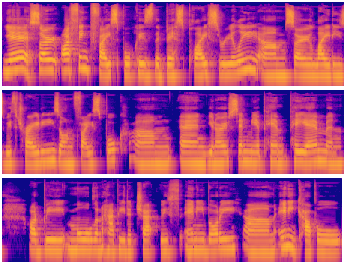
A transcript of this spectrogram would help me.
Yeah, so I think Facebook is the best place, really. Um, so, ladies with tradies on Facebook, um, and you know, send me a PM, and I'd be more than happy to chat with anybody, um, any couple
